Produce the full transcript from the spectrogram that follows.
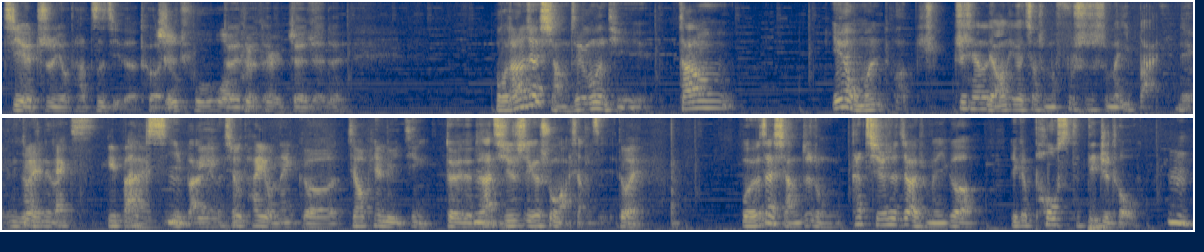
介质有它自己的特质？出，我对对对对对对。我当时在想这个问题，当因为我们呃之之前聊那个叫什么富士什么一百那个那个对那个 X 一百 X 一百那就它有那个胶片滤镜，对对对，它其实是一个数码相机。对，我就在想，这种它其实是叫什么一个一个 post digital 嗯，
